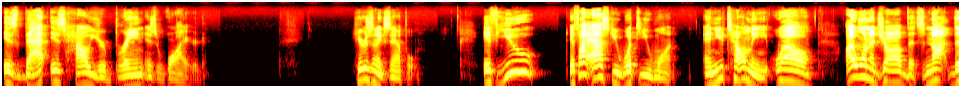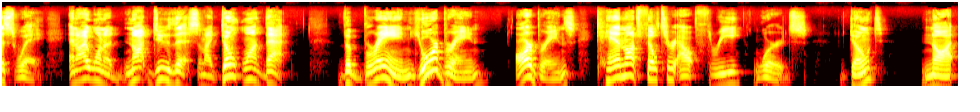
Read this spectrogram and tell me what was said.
is that is how your brain is wired. Here's an example. If you if I ask you what do you want and you tell me, "Well, I want a job that's not this way and I want to not do this and I don't want that." The brain, your brain, our brains cannot filter out three words. Don't, not,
